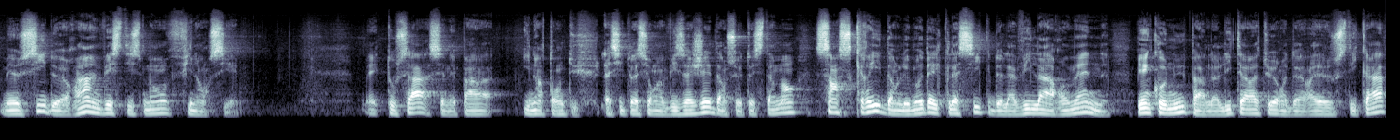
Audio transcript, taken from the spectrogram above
mais aussi de réinvestissement financier. Mais tout ça, ce n'est pas inattendu. La situation envisagée dans ce testament s'inscrit dans le modèle classique de la villa romaine, bien connu par la littérature de Rustica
